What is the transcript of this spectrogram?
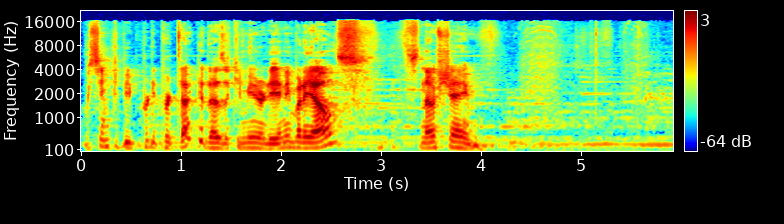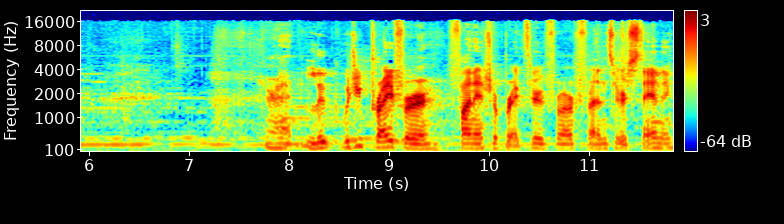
We seem to be pretty protected as a community. Anybody else? It's no shame. All right, Luke, would you pray for financial breakthrough for our friends who are standing?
